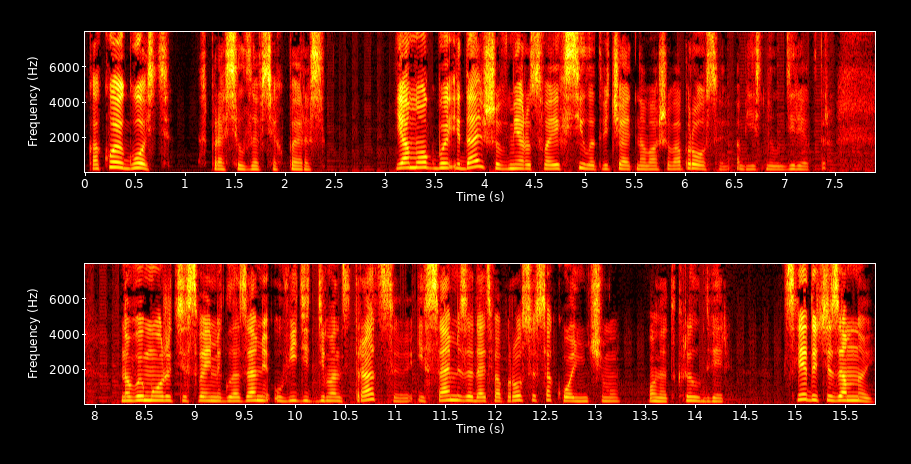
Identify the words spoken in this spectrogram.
«Какой гость?» — спросил за всех Перес. «Я мог бы и дальше в меру своих сил отвечать на ваши вопросы», — объяснил директор. «Но вы можете своими глазами увидеть демонстрацию и сами задать вопросы Сокольничему». Он открыл дверь. «Следуйте за мной».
